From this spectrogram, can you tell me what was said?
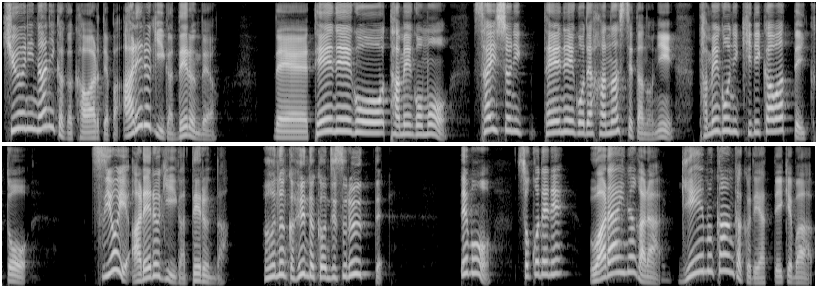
急に何かが変わるとやっぱアレルギーが出るんだよ。で丁寧語タメ語も最初に丁寧語で話してたのにタメ語に切り替わっていくと強いアレルギーが出るんだ。あなんか変な感じするって。でもそこでね笑いながらゲーム感覚でやっていけば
